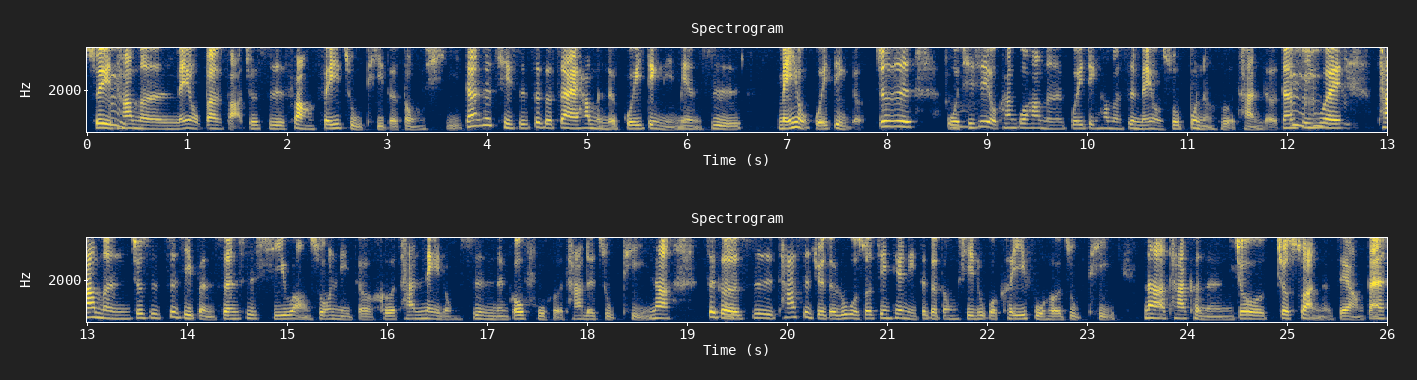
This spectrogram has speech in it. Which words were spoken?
所以他们没有办法就是放非主题的东西。但是其实这个在他们的规定里面是。没有规定的，就是我其实有看过他们的规定，他们是没有说不能合摊的，但是因为他们就是自己本身是希望说你的合摊内容是能够符合他的主题，那这个是他是觉得如果说今天你这个东西如果可以符合主题，那他可能就就算了这样，但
